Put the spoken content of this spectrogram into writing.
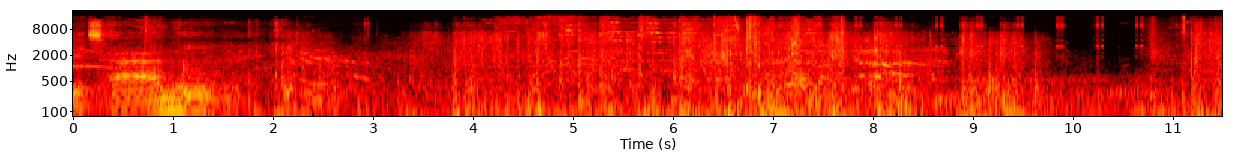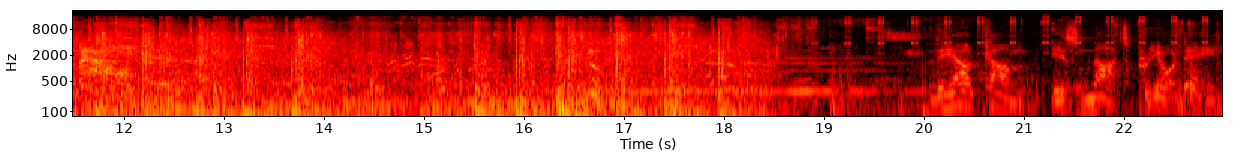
It's high noon. The outcome is not preordained.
